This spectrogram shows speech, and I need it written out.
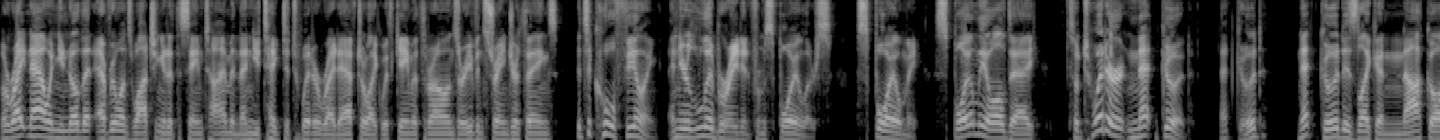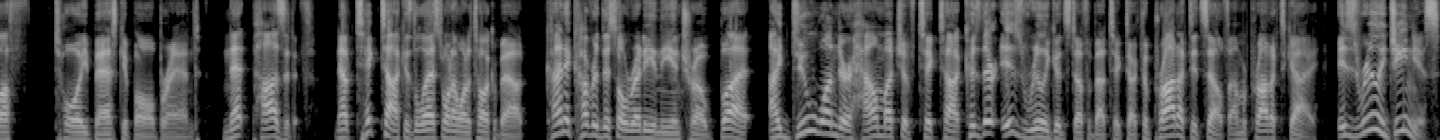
But right now, when you know that everyone's watching it at the same time and then you take to Twitter right after, like with Game of Thrones or even Stranger Things, it's a cool feeling. And you're liberated from spoilers. Spoil me. Spoil me all day. So Twitter, net good. Net good? Net good is like a knockoff toy basketball brand. Net positive. Now, TikTok is the last one I want to talk about kind of covered this already in the intro, but I do wonder how much of TikTok, because there is really good stuff about TikTok. The product itself, I'm a product guy, is really genius.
